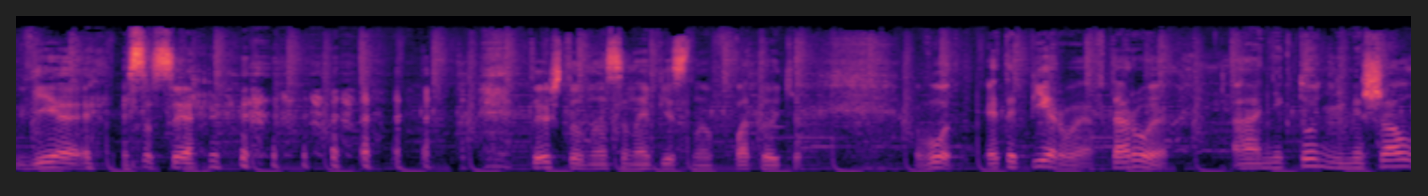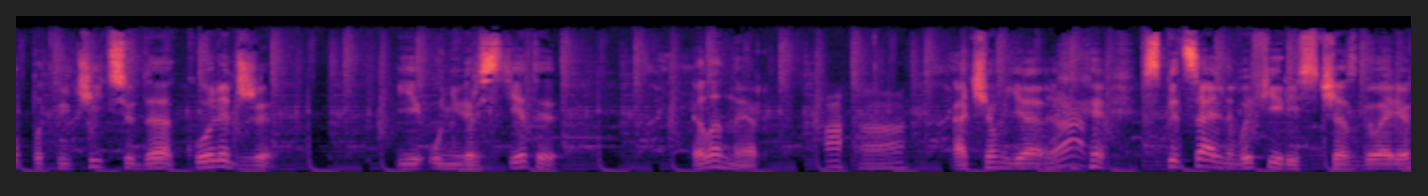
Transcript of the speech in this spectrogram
via СССР. То, что у нас и написано в потоке. Вот, это первое. Второе. А никто не мешал подключить сюда колледжи и университеты ЛНР. Ага. О чем я Да. специально в эфире сейчас говорю.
